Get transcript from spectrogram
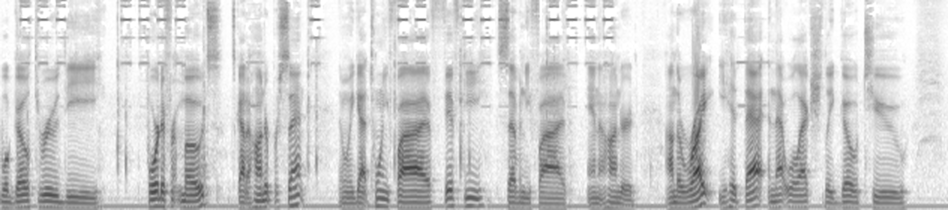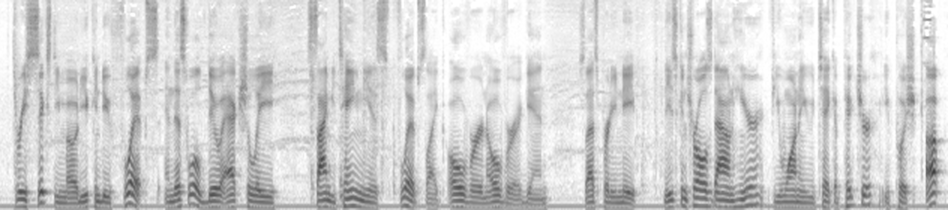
will go through the four different modes. It's got 100%. Then we got 25, 50, 75, and 100. On the right, you hit that, and that will actually go to 360 mode, you can do flips, and this will do actually simultaneous flips like over and over again. So that's pretty neat. These controls down here, if you want to take a picture, you push up,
